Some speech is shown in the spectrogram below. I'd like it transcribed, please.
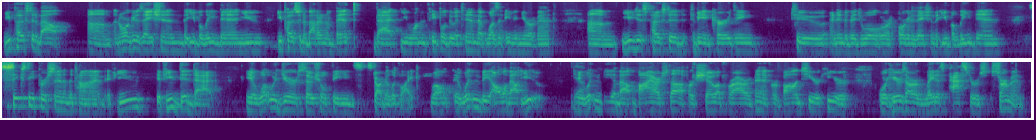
You posted about um, an organization that you believed in. You you posted about an event that you wanted people to attend that wasn't even your event. Um, you just posted to be encouraging to an individual or organization that you believed in. Sixty percent of the time, if you if you did that, you know what would your social feeds start to look like? Well, it wouldn't be all about you. Yeah. It wouldn't be about buy our stuff or show up for our event or volunteer here or here's our latest pastor's sermon.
